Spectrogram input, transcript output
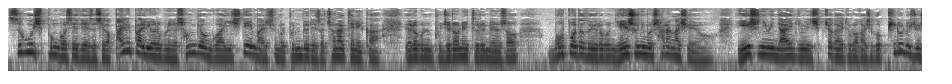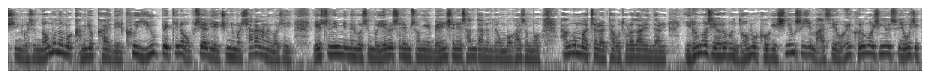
쓰고 싶은 것에 대해서 제가 빨리빨리 여러분에게 성경과 이 시대의 말씀을 분별해서 전할 테니까 여러분 부지런히 들으면서 무엇보다도 여러분 예수님을 사랑하셔요. 예수님이 나의 십자가에 돌아가시고 피로를 주신 것은 너무너무 감격해야 돼요. 그 이유 뺏기는 없어야 돼요. 주님을 사랑하는 것이 예수님 믿는 것이 뭐 예루살렘 성에 맨션에 산다는 등 뭐 가서 뭐 황금마차를 타고 돌아다닌다는 이런 것이 여러분 너무 거기 신경 쓰지 마세요. 왜 그런 걸 신경 쓰죠? 오직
